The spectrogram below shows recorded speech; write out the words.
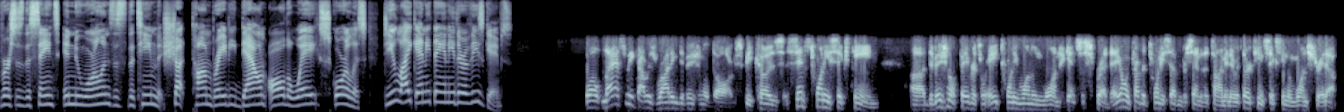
versus the Saints in New Orleans. This is the team that shut Tom Brady down all the way, scoreless. Do you like anything in either of these games? Well, last week I was riding divisional dogs because since 2016, uh, divisional favorites were 8 21 and 1 against the spread. They only covered 27% of the time, and they were 13 16 and 1 straight up.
